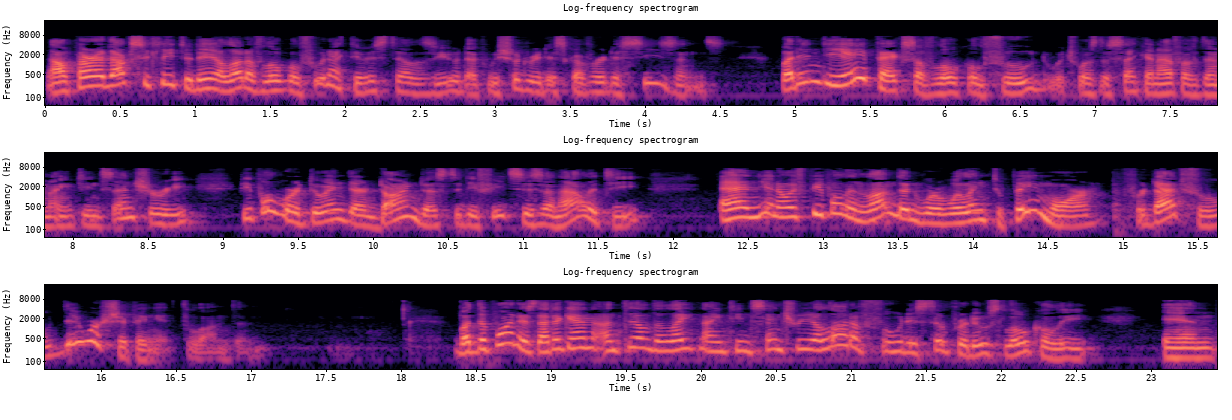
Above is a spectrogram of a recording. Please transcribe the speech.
Now, paradoxically, today, a lot of local food activists tells you that we should rediscover the seasons. But in the apex of local food, which was the second half of the 19th century, people were doing their darndest to defeat seasonality. And, you know, if people in London were willing to pay more for that food, they were shipping it to London. But the point is that, again, until the late 19th century, a lot of food is still produced locally in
